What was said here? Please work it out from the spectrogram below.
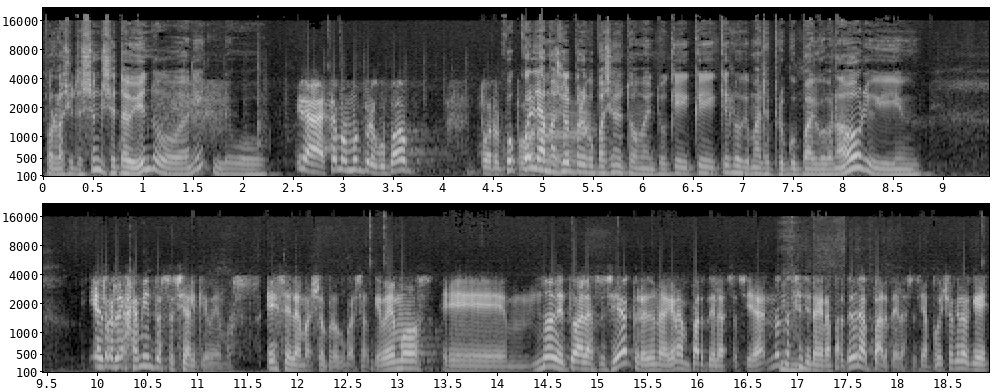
por la situación que se está viviendo, Daniel? Mira, estamos muy preocupados por, ¿Cuál es la mayor preocupación en este momento? ¿Qué, qué, qué es lo que más le preocupa al gobernador? y el relajamiento social que vemos. Esa es la mayor preocupación que vemos, eh, no de toda la sociedad, pero de una gran parte de la sociedad. No, no sé si una gran parte, de una parte de la sociedad, porque yo creo que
